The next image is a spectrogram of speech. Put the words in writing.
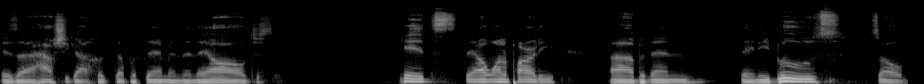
is uh, how she got hooked up with them, and then they all just kids. They all want to party, uh, but then they need booze. So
